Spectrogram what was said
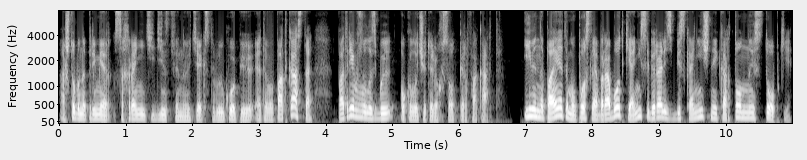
А чтобы, например, сохранить единственную текстовую копию этого подкаста, потребовалось бы около 400 перфокарт. Именно поэтому после обработки они собирались в бесконечные картонные стопки.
